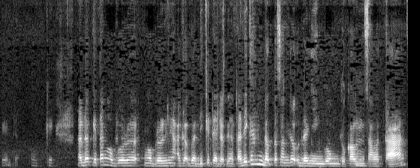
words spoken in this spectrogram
Beda. Oke. Nah dok kita ngobrol ngobrolnya agak berdikit ya dok ya. Tadi kan dokter Sandra udah nyinggung tuh kalau hmm. misalkan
